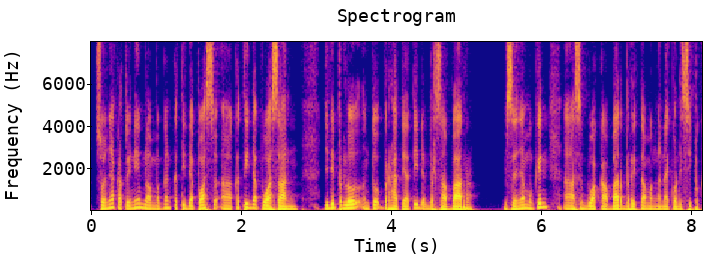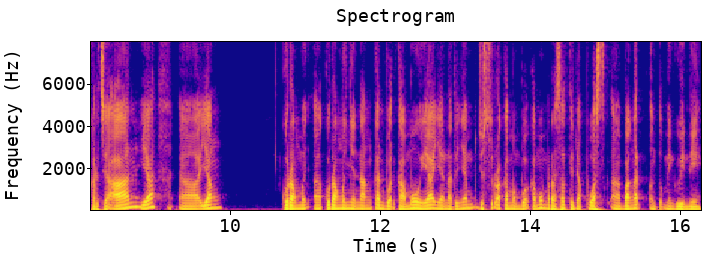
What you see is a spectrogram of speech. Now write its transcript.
Soalnya kartu ini melambangkan ketidakpuas, uh, ketidakpuasan. Jadi perlu untuk berhati-hati dan bersabar. Misalnya mungkin uh, sebuah kabar berita mengenai kondisi pekerjaan ya uh, yang kurang uh, kurang menyenangkan buat kamu ya yang nantinya justru akan membuat kamu merasa tidak puas uh, banget untuk minggu ini.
